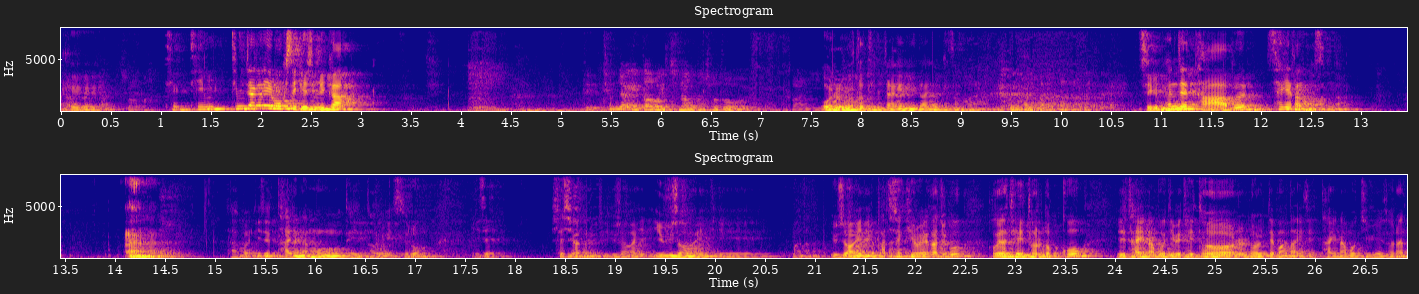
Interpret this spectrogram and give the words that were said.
그 팀, 팀 팀장님 혹시 계십니까? 팀- 팀장이 따로 지난번 저도 오늘부터 팀장입니다 여기서만 지금 현재 답은 세 개가 나왔습니다 답은 이제 Dynamo 데이터베이스로 이제 실시간으로 이제 user 아이 user 아이디마다 user 아이디를 partition key로 해가지고 거기다 데이터를 넣고 이제 Dynamo DB에 데이터를 넣을 때마다 이제 다이나모 DB에서는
